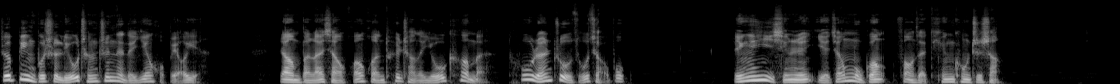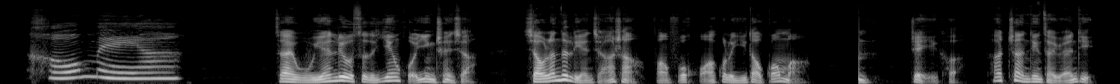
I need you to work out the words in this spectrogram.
这并不是流程之内的烟火表演，让本来想缓缓退场的游客们突然驻足脚步。林恩一行人也将目光放在天空之上。好美啊！在五颜六色的烟火映衬下，小兰的脸颊上仿佛划过了一道光芒。嗯，这一刻，她站定在原地，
